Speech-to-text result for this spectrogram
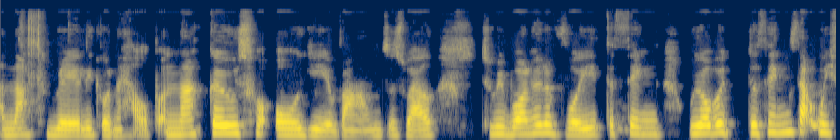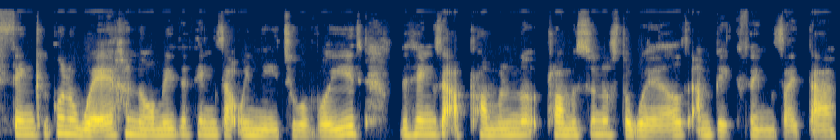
and that's really going to help and that goes for all year round as well. So we want to avoid the thing we always the things that we think are going to work are normally the things that we need to avoid the things that are prom- promising us the world and big things like that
